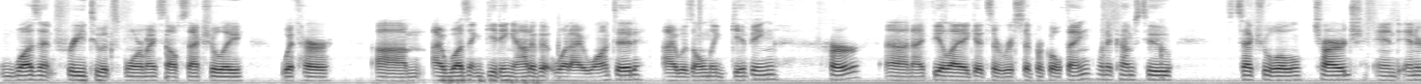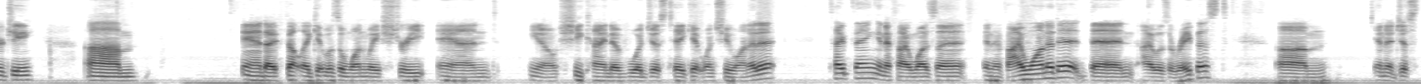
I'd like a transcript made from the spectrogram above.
wasn't free to explore myself sexually with her. Um, I wasn't getting out of it what I wanted. I was only giving her and I feel like it's a reciprocal thing when it comes to sexual charge and energy. Um, and I felt like it was a one way street, and you know, she kind of would just take it when she wanted it, type thing. And if I wasn't, and if I wanted it, then I was a rapist. Um, and it just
